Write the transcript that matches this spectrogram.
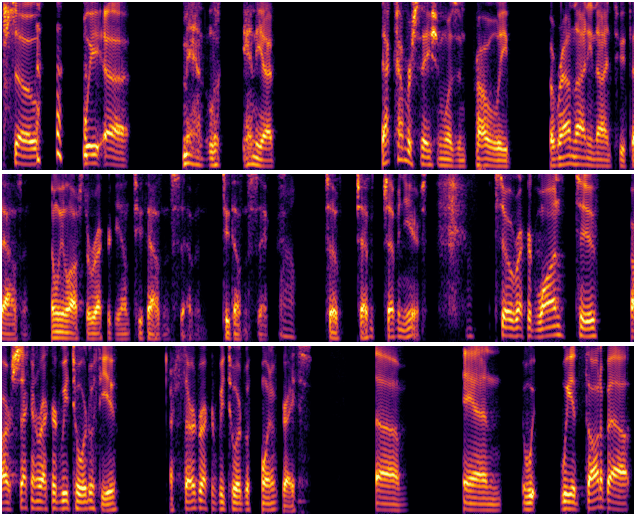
so we, uh, man, look, Andy, I, that conversation was in probably around 99, 2000. And we lost a record deal in 2007, 2006. wow So seven, seven years. Huh. So record one, two, our second record, we toured with you. Our third record, we toured with Point of Grace. Um, and we, we had thought about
